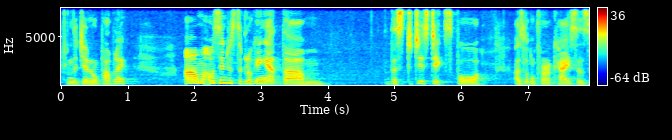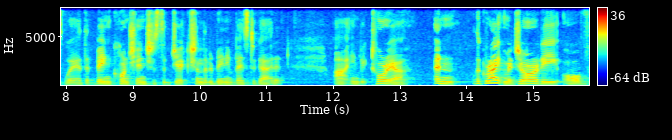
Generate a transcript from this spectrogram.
from the general public. Um, I was interested looking at the, um, the statistics for, I was looking for cases where there'd been conscientious objection that had been investigated uh, in Victoria. And the great majority of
